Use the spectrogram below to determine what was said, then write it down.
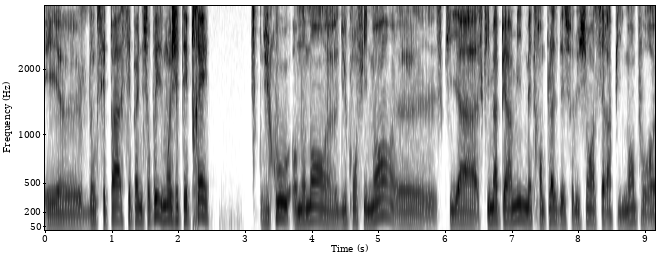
Et donc c'est pas c'est pas une surprise. Moi j'étais prêt. Du coup, au moment du confinement, ce qui a ce qui m'a permis de mettre en place des solutions assez rapidement pour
